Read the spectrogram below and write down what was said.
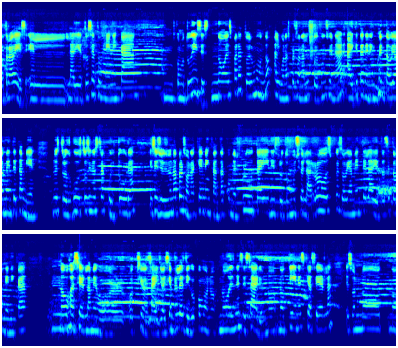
otra vez, la dieta cetogénica Mm, como tú dices, no es para todo el mundo, algunas personas les puede funcionar, hay que tener en cuenta obviamente también nuestros gustos y nuestra cultura, y si yo soy una persona que me encanta comer fruta y disfruto mucho el arroz, pues obviamente la dieta cetogénica no va a ser la mejor opción, o sea, yo siempre les digo como no, no es necesario, no, no tienes que hacerla, eso no, no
